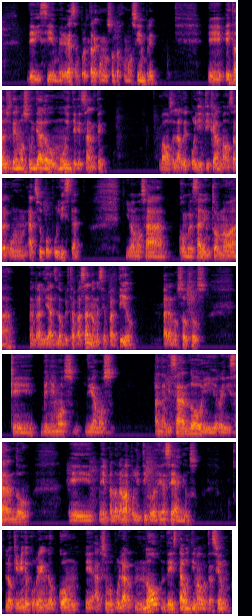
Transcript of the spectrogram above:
de diciembre. Gracias por estar con nosotros como siempre. Eh, esta noche tenemos un diálogo muy interesante vamos a hablar de política, vamos a hablar con un axio populista y vamos a conversar en torno a, en realidad, lo que está pasando en ese partido. Para nosotros que venimos, digamos, analizando y revisando eh, el panorama político desde hace años, lo que viene ocurriendo con eh, Acción Popular, no de esta última votación,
